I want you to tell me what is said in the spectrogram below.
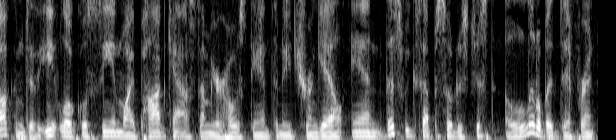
Welcome to the Eat Local CNY podcast. I'm your host, Anthony Tringale, and this week's episode is just a little bit different.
